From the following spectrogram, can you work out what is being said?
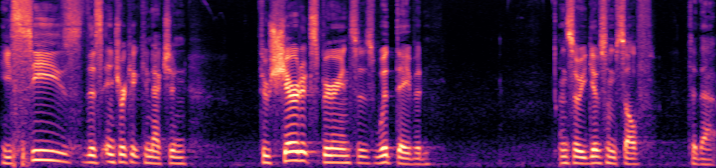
He sees this intricate connection through shared experiences with David. And so he gives himself to that.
